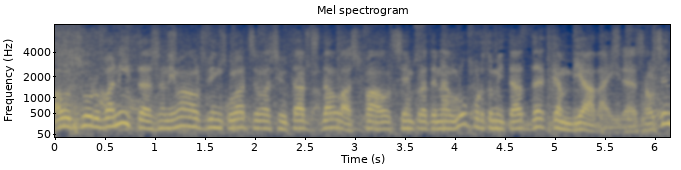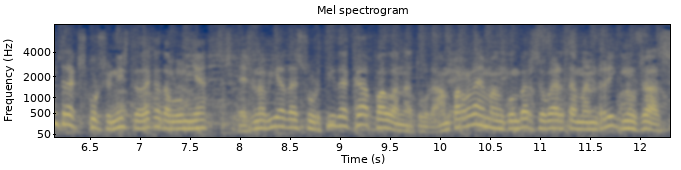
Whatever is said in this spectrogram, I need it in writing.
Els urbanites, animals vinculats a les ciutats de l'asfalt, sempre tenen l'oportunitat de canviar d'aires. El Centre Excursionista de Catalunya és una via de sortida cap a la natura. En parlarem en conversa oberta amb Enric Nosàs.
